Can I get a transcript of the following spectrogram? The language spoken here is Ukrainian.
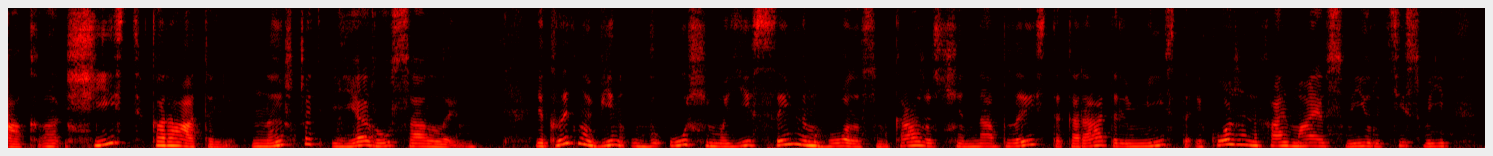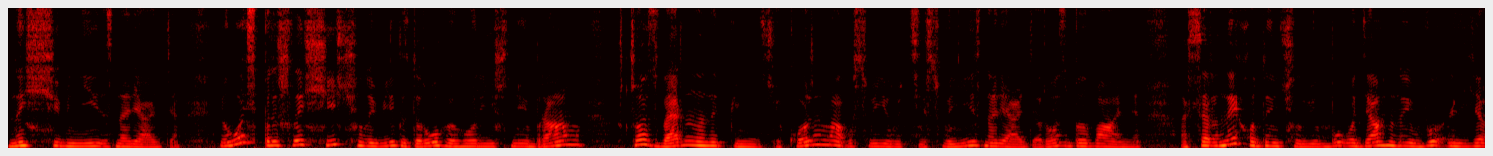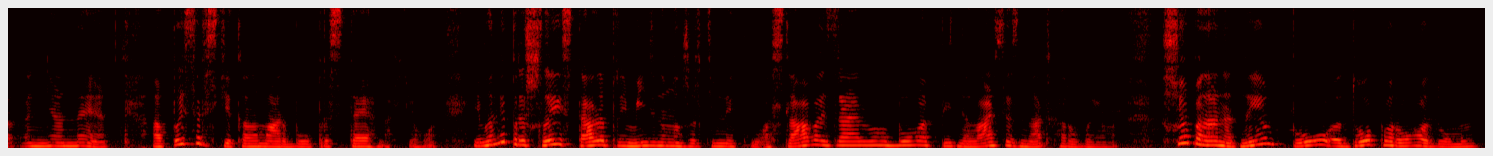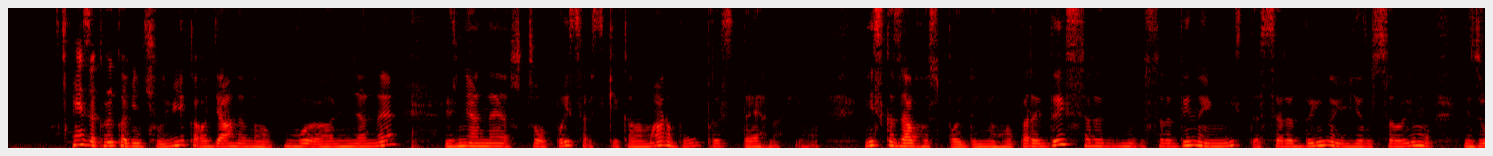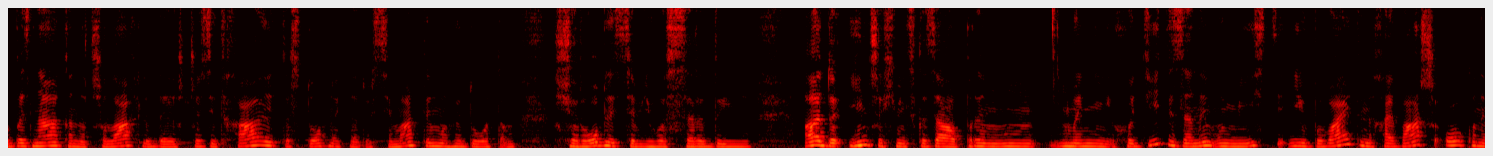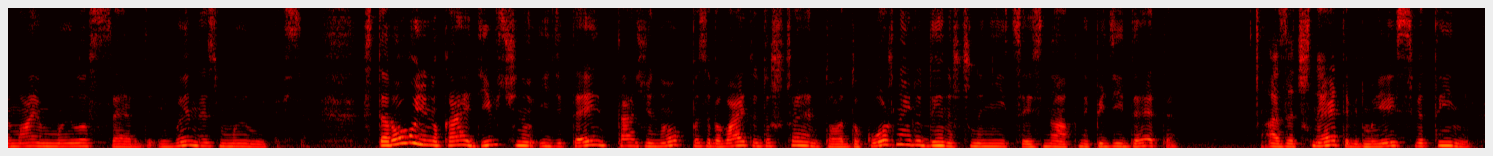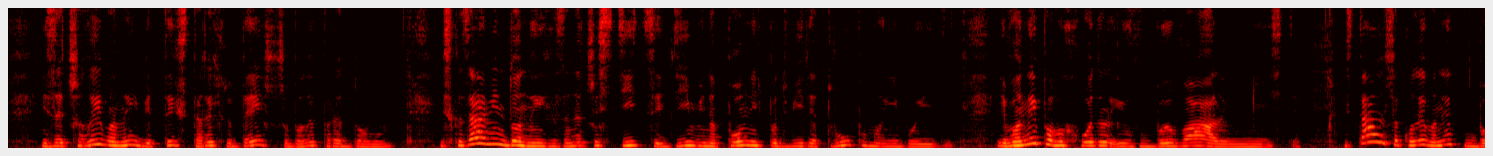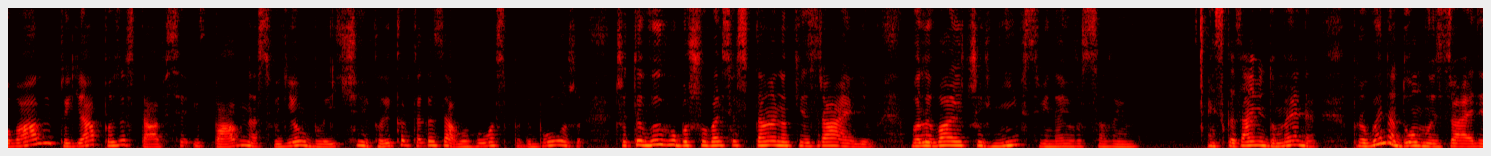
так, е, шість карателів нищать Єрусалим. І кликнув він в уші мої сильним голосом, кажучи, наблизьте карателів міста, і кожен нехай має в своїй руці свої нищівні знаряддя. І ось прийшли шість чоловік з дороги горішньої брами, що звернена на північ, і кожен мав у своїй руці свої знаряддя, розбивання. Серед них один чоловік був одягнений в ляняне, а писарський каламар був при стегнах його. І вони прийшли і стали при мідяному жартівнику, а слава Ізраїлового Бога піднялася з над Харовими, що була над ним по, до порога дому. І закликав він чоловіка, одягненого в льняне, льняне, що писарський каламар був при стегнах. І сказав Господь до нього: Перейди серед, серединою міста, серединою Єрусалиму, і зроби знака на чолах людей, що зітхають та стогнуть над усіма тими гидотами, що робляться в його середині. А до інших він сказав при мені, ходіть за ним у місті і вбивайте, нехай ваше око не має милосердя, і ви не змилуйтеся. Старого юнака і дівчину, і дітей та жінок позабивайте дощенту, а до кожної людини, що на ній цей знак, не підійдете, а зачнете від моєї святині. І зачали вони від тих старих людей, що були перед домом. І сказав він до них: занечистіть цей дім і наповніть подвір'я трупами і вийдіть. І вони повиходили і вбивали в місті. І коли вони вбивали, то я позостався і впав на своє обличчя і кликав та казав: Господи Боже, чи ти вигубиш увесь останок Ізраїлів, виливаючи гнів свій на Єрусалим? І сказав він до мене, провина дому Ізраїля,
